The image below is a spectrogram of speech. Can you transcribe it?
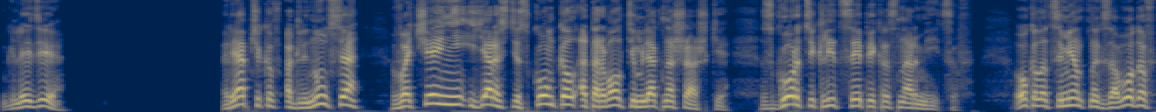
Гляди. Рябчиков оглянулся, в отчаянии и ярости скомкал, оторвал темляк на шашке. С гор текли цепи красноармейцев. Около цементных заводов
